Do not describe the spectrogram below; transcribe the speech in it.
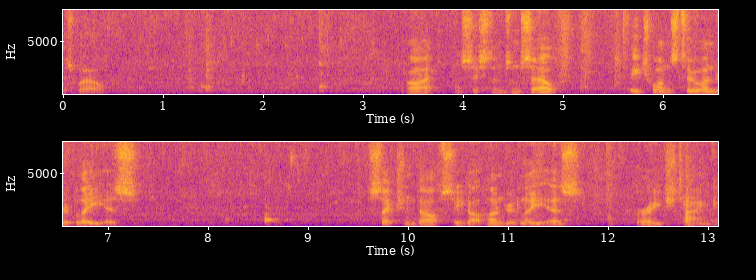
as well. Right, the systems themselves, each one's 200 litres. Sectioned off so you've got 100 litres for each tank.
